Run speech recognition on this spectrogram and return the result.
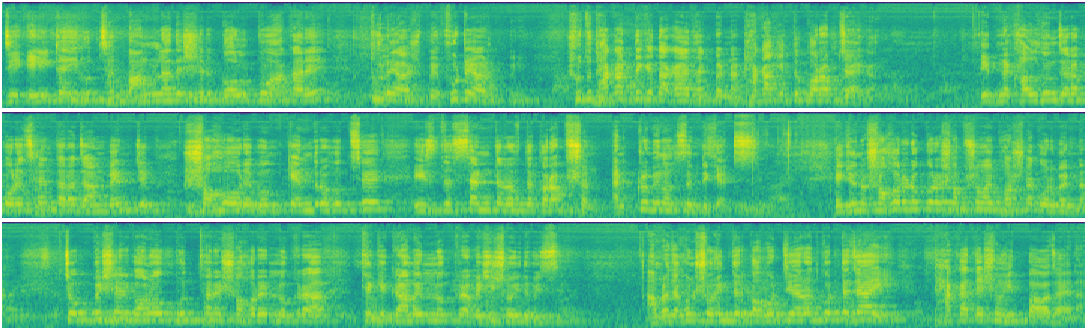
যে এইটাই হচ্ছে বাংলাদেশের গল্প আকারে তুলে আসবে, ফুটে আসবে। শুধু ঢাকার দিকে তাকায় থাকবেন না, ঢাকা কিন্তু করাপ জায়গা। ইবনে খালদুন যারা পড়েছেন, তারা জানবেন যে শহর এবং কেন্দ্র হচ্ছে is the centre of the corruption and criminal syndicates এই জন্য শহরের উপরে সবসময় ভরসা করবেন না। চব্বিশের গণ অভ্যুত্থানে শহরের লোকরা থেকে গ্রামের লোকরা বেশি শহীদ হয়েছে। আমরা যখন শহীদদের কবর জিয়ারত করতে যাই, ঢাকাতে শহীদ পাওয়া যায় না।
